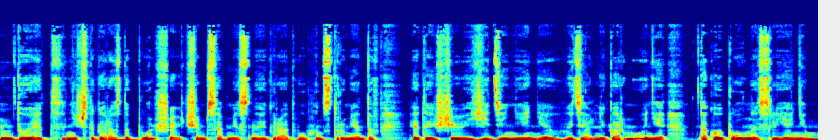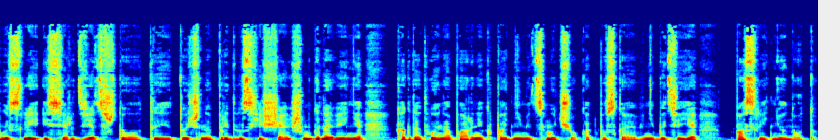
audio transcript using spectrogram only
дуэт — нечто гораздо большее, чем совместная игра двух инструментов. Это еще и единение в идеальной гармонии, такое полное слияние мыслей и сердец, что ты точно предвосхищаешь мгновение, когда твой напарник поднимет смычок, отпуская в небытие последнюю ноту.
